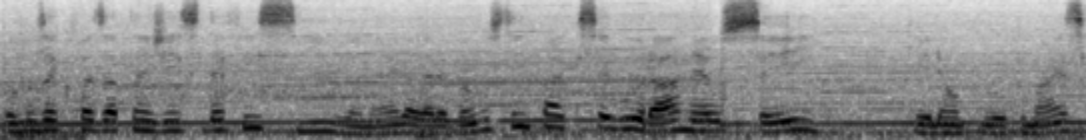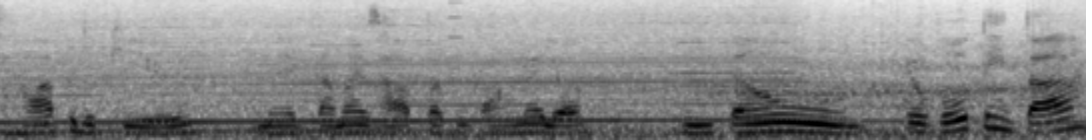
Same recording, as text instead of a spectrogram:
vamos aqui fazer a tangência defensiva, né, galera? Vamos tentar aqui segurar, né? Eu sei que ele é um piloto mais rápido que eu, né? Ele tá mais rápido, tá com um carro melhor. Então eu vou tentar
